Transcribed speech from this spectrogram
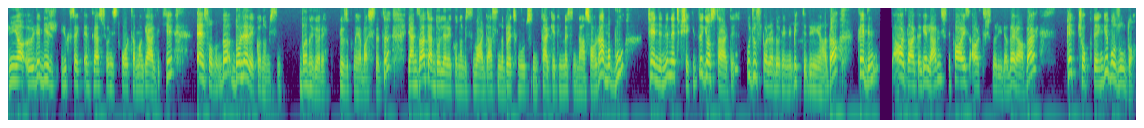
dünya öyle bir yüksek enflasyonist ortama geldi ki en sonunda dolar ekonomisi bana göre gözükmeye başladı. Yani zaten dolar ekonomisi vardı aslında Bretton Woods'un terk edilmesinden sonra ama bu kendini net bir şekilde gösterdi. Ucuz para dönemi bitti dünyada. Fed'in ard arda gelen işte faiz artışlarıyla beraber pek çok denge bozuldu.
